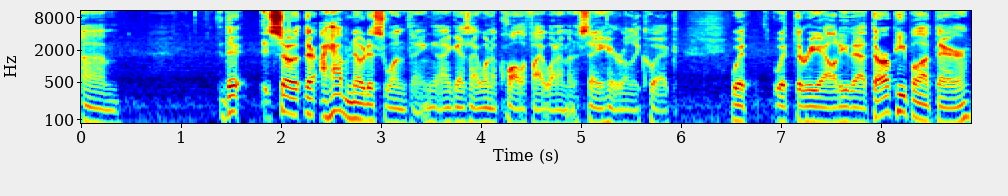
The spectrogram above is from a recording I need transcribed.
Um, there, so there, I have noticed one thing. I guess I want to qualify what I'm going to say here really quick, with with the reality that there are people out there.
